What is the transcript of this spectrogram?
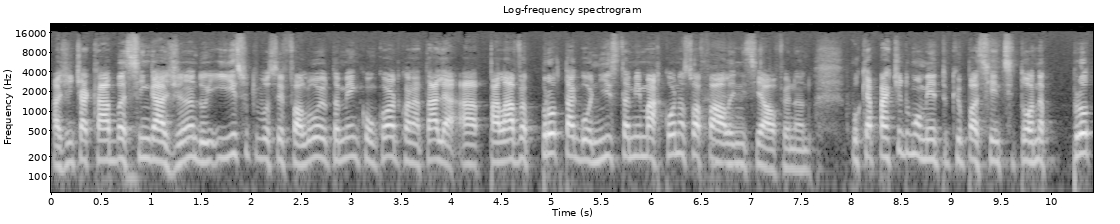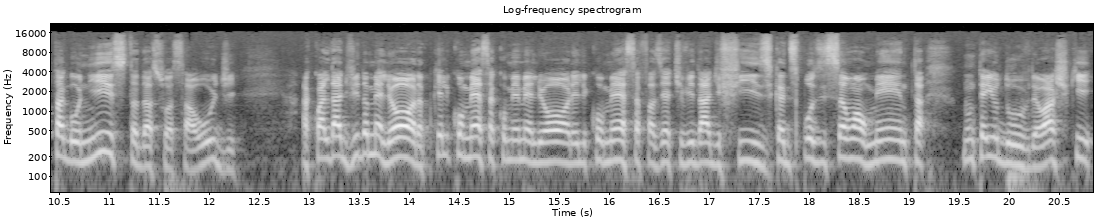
a gente acaba se engajando. E isso que você falou, eu também concordo com a Natália, a palavra protagonista me marcou na sua fala inicial, Fernando. Porque a partir do momento que o paciente se torna protagonista da sua saúde, a qualidade de vida melhora, porque ele começa a comer melhor, ele começa a fazer atividade física, a disposição aumenta, não tenho dúvida. Eu acho que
